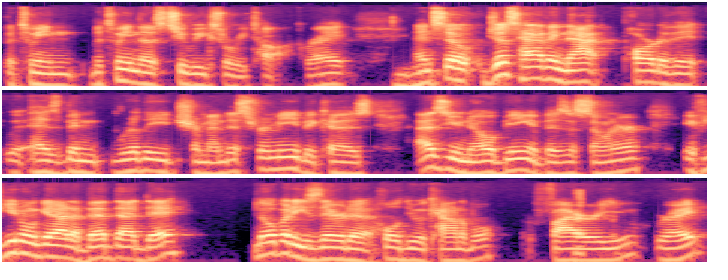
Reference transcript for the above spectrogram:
between between those two weeks where we talk right? Mm-hmm. and so just having that part of it has been really tremendous for me because as you know being a business owner if you don't get out of bed that day nobody's there to hold you accountable or fire you right?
